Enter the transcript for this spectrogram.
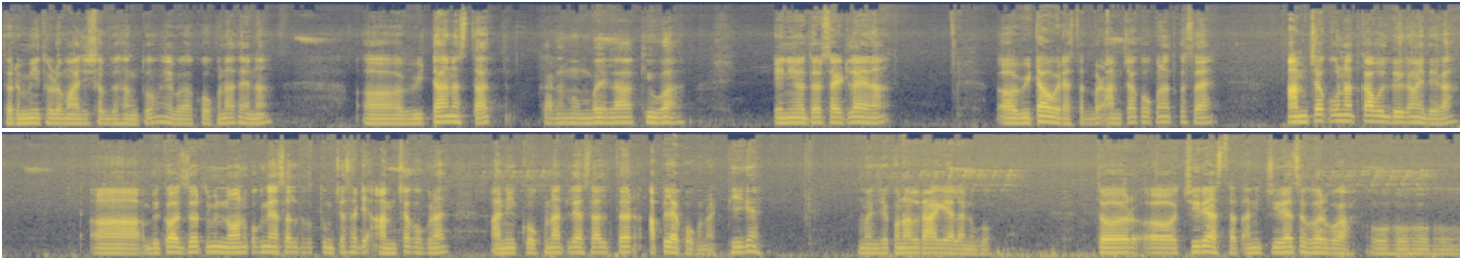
तर मी थोडं माझे शब्द सांगतो. हे बघा कोकणात आहे ना विटा नसतात कारण मुंबईला किंवा एनी अदर साईडला आहे ना विटा वगैरे असतात. बट आमच्या कोकणात कसं आहे आमच्या कोकणात का बोलतोय का माहिती आहे का बिकॉज जर तुम्ही नॉन कोकणी असाल तर तुमच्यासाठी आमच्या कोकणात आणि कोकणातले असाल तर आपल्या कोकणात ठीक आहे? म्हणजे कोणाला राग यायला नको. तर चिरे चिऱ्या असतात आणि चिऱ्याचं घर बघा. हो हो हो हो.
